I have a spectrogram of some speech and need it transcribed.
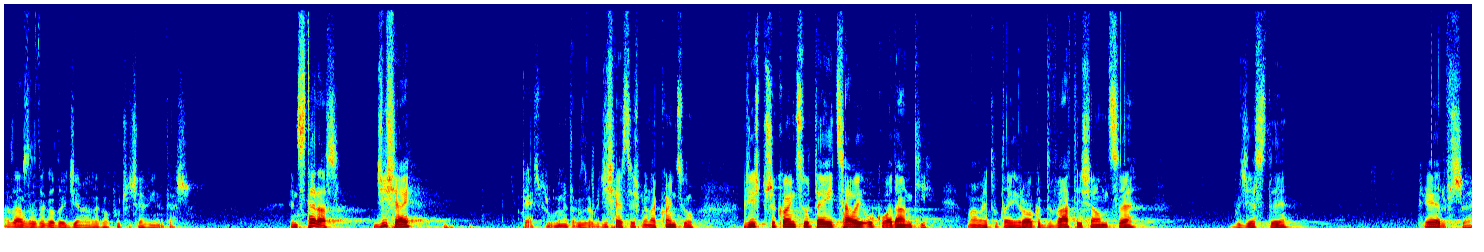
A zaraz do tego dojdziemy, do tego poczucia winy też. Więc teraz, dzisiaj, ok, spróbujmy tak zrobić. Dzisiaj jesteśmy na końcu, gdzieś przy końcu tej całej układanki. Mamy tutaj rok 2021.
